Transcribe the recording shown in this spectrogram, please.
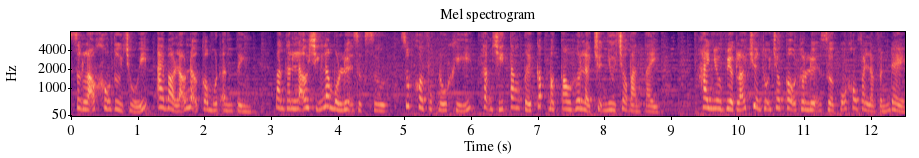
Dược lão không từ chối, ai bảo lão nợ cậu một ân tình. Bản thân lão chính là một luyện dược sư, giúp khôi phục đấu khí, thậm chí tăng tới cấp bậc cao hơn là chuyện như cho bàn tay. Hay như việc lão truyền thụ cho cậu thuật luyện dược cũng không phải là vấn đề.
